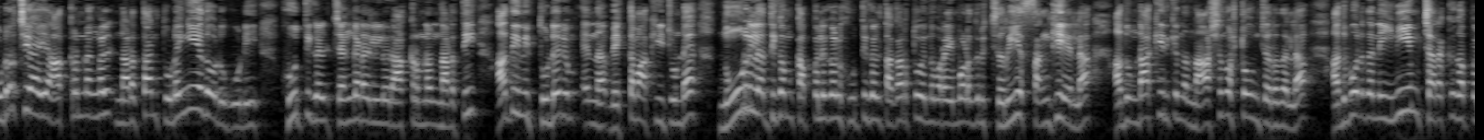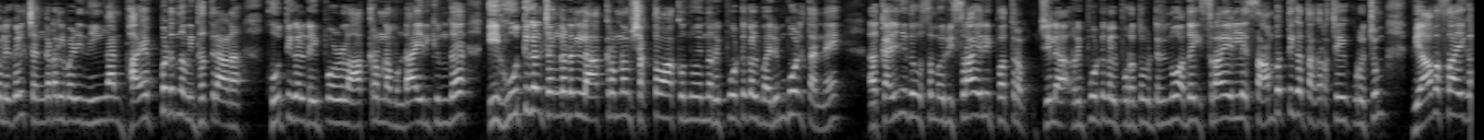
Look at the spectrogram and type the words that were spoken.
തുടർച്ചയായി ആക്രമണങ്ങൾ നടത്താൻ തുടങ്ങിയതോടുകൂടി ഹൂത്തികൾ ചെങ്കടലിൽ ഒരു ആക്രമണം നടത്തി. അതിനി തുടരും എന്ന് വ്യക്തമാക്കിയിട്ടുണ്ട്. നൂറിലധികം കപ്പലുകൾ ഹൂത്തികൾ തകർത്തു എന്ന് പറയുമ്പോൾ അതൊരു ചെറിയ സംഖ്യയല്ല. അതുണ്ടാക്കിയിരിക്കുന്ന നാശനഷ്ടവും ചെറുതല്ല. അതുപോലെ തന്നെ ഇനിയും ചരക്ക് കപ്പലുകൾ ചെങ്കടൽ വഴി നീങ്ങാൻ ഭയപ്പെടുന്ന വിധത്തിലാണ് ഹൂത്തികളുടെ ഇപ്പോഴുള്ള ആക്രമണം ഉണ്ടായിരിക്കുന്നത്. ഈ ഹൂത്തികൾ ചെങ്കടലിൽ ആക്രമണം ശക്തമാക്കുന്നു എന്ന റിപ്പോർട്ടുകൾ വരുമ്പോൾ തന്നെ കഴിഞ്ഞ ദിവസം ഒരു ഇസ്രായേലി പത്രം ചില റിപ്പോർട്ടുകൾ പുറത്തുവിട്ടിരുന്നു. അത് ഇസ്രായേലിലെ സാമ്പത്തിക തകർച്ചയെക്കുറിച്ചും വ്യാവസായിക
